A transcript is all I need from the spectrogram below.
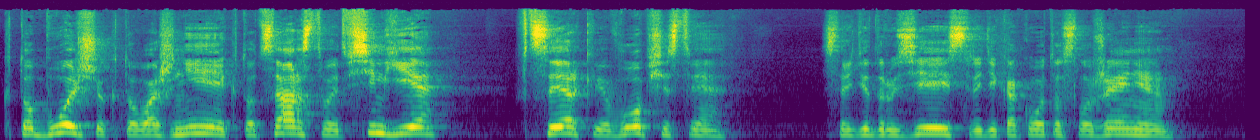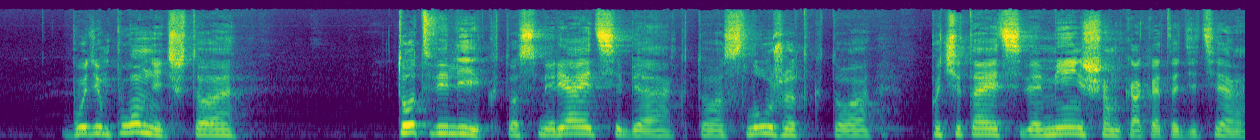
кто больше, кто важнее, кто царствует в семье, в церкви, в обществе, среди друзей, среди какого-то служения. Будем помнить, что тот велик, кто смиряет себя, кто служит, кто почитает себя меньшим, как это дитя.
